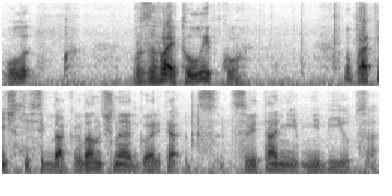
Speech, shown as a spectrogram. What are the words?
улы- вызывает улыбку, ну, практически всегда, когда начинают говорить, а, цвета не, не бьются.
